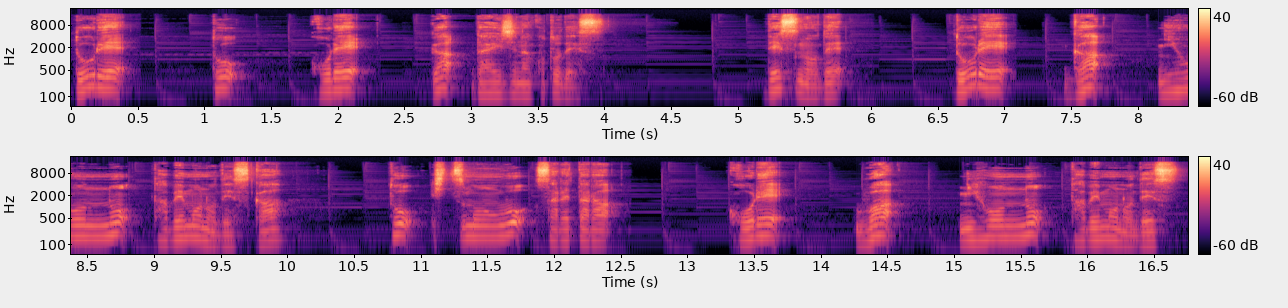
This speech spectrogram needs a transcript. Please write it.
どれとこれが大事なことです。ですので、どれが日本の食べ物ですか？と質問をされたら、これは日本の食べ物です。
